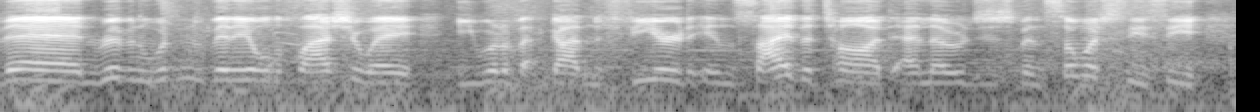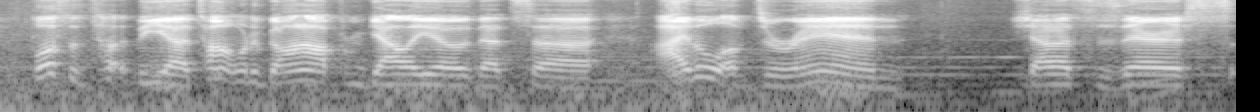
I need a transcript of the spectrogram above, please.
then Riven wouldn't have been able to flash away. He would have gotten feared inside the taunt, and there would have just been so much CC. Plus, the, the uh, taunt would have gone off from Galio. That's uh, Idol of Durand. Shout out to Zeris.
